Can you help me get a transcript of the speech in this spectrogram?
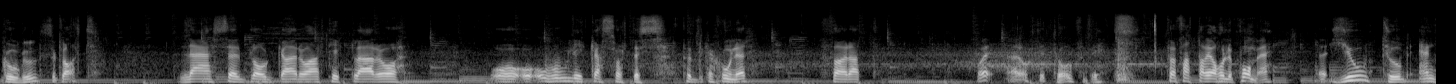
Google såklart. Läser bloggar och artiklar och, och, och olika sorters publikationer för att Oj, här åkte ett tåg förbi. För att fatta vad jag håller på med. Eh, Youtube, en,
